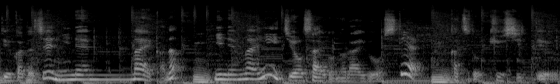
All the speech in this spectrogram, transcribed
ていう形で2年前かな？うん。2年前に一応最後のライブをしてうん。活動休止っていう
